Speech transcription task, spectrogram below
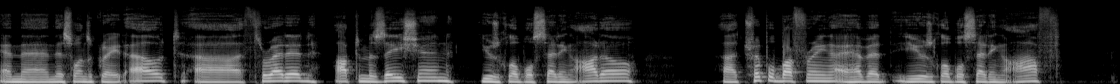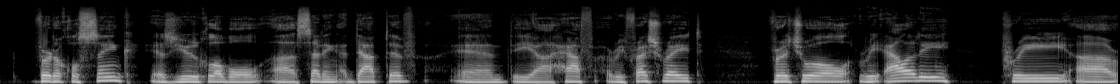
And then this one's grayed out. Uh, threaded optimization, use global setting auto. Uh, triple buffering, I have it use global setting off. Vertical sync is use global uh, setting adaptive and the uh, half refresh rate, virtual reality, pre uh,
